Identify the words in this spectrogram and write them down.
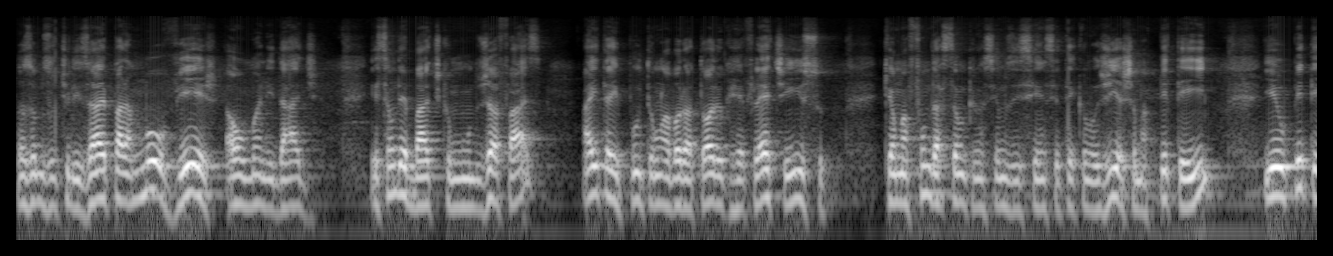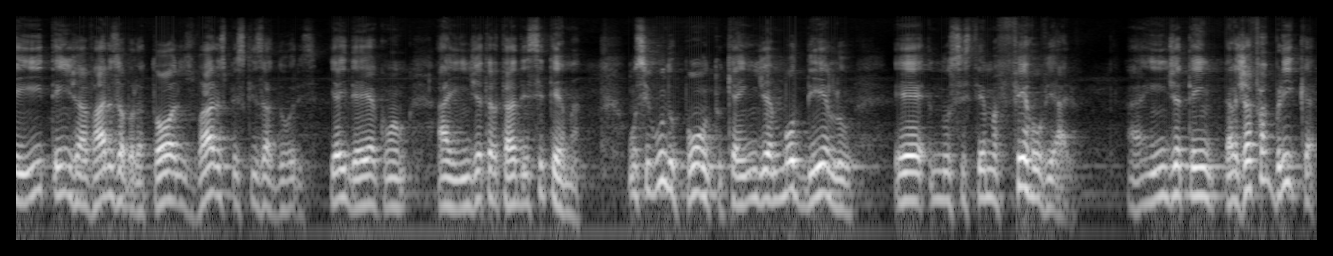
nós vamos utilizar para mover a humanidade? Esse é um debate que o mundo já faz. A Itaipu tem um laboratório que reflete isso, que é uma fundação que nós temos de ciência e tecnologia, chama PTI, e o PTI tem já vários laboratórios, vários pesquisadores, e a ideia com a Índia é tratar desse tema. Um segundo ponto, que a Índia é modelo é, no sistema ferroviário. A Índia tem, ela já fabrica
